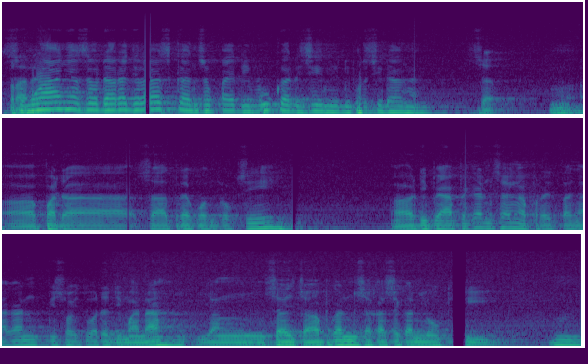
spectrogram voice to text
pra semuanya saudara jelaskan supaya dibuka di sini di persidangan. Hmm. uh, pada saat rekonstruksi di PAP kan saya nggak pernah ditanyakan pisau itu ada di mana. Yang saya jawab kan saya kasihkan Yogi. Hmm.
